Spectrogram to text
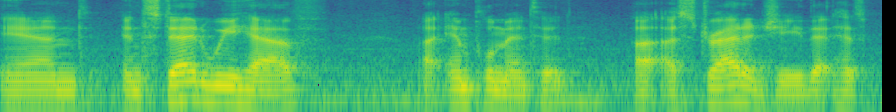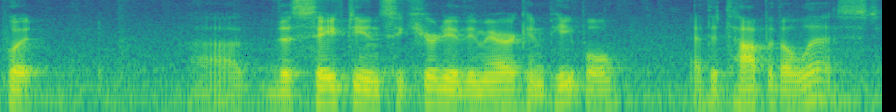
And instead, we have uh, implemented a, strategy that has put uh, the safety and security of the American people at the top of the list.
